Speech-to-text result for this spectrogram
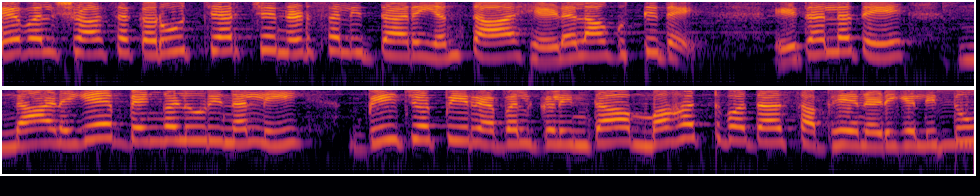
ರೇವಲ್ ಶಾಸಕರು ಚರ್ಚೆ ನಡೆಸಲಿದ್ದಾರೆ ಅಂತ ಹೇಳಲಾಗುತ್ತಿದೆ. ಇದಲ್ಲದೆ, ನಾಳೆಯೇ ಬೆಂಗಳೂರಿನಲ್ಲಿ ಬಿಜೆಪಿ ರೆಬಲ್ಗಳಿಂದ ಮಹತ್ವದ ಸಭೆ ನಡೆಯಲಿದ್ದು,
